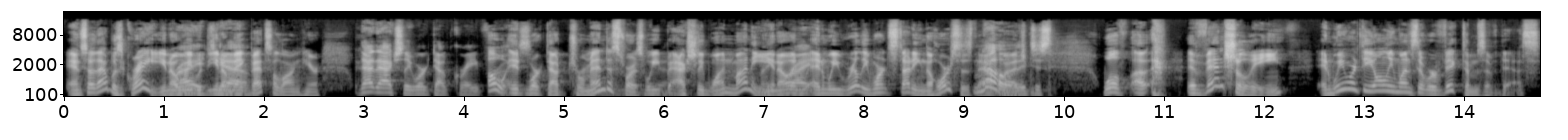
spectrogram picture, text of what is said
And so that was great. You know, we would, you know, yeah. make bets along here. That actually worked out great. For Oh, us. it worked out tremendous for us. We actually won money, you know, Right. and, and we really weren't studying the horses that No, much. No, it just Well, uh, eventually, and we weren't the only ones that were victims of this.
